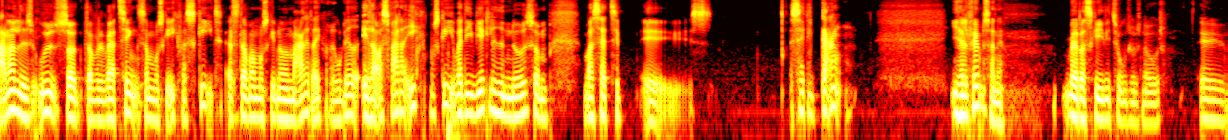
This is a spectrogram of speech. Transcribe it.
anderledes ud, så der ville være ting, som måske ikke var sket. Altså der var måske noget marked, der ikke var reguleret, eller også var der ikke. Måske var det i virkeligheden noget, som var sat til øh, sat i gang i 90'erne, hvad der skete i 2008. Øh,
